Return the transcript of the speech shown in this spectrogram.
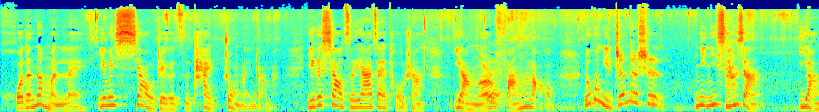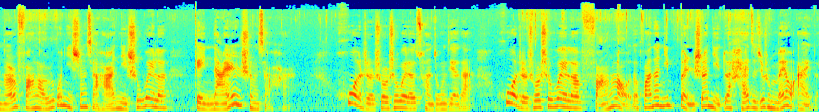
活得那么累？因为“孝”这个字太重了，你知道吧？一个“孝”字压在头上，养儿防老。如果你真的是你，你想想，养儿防老，如果你生小孩，你是为了给男人生小孩，或者说是为了传宗接代，或者说是为了防老的话，那你本身你对孩子就是没有爱的。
